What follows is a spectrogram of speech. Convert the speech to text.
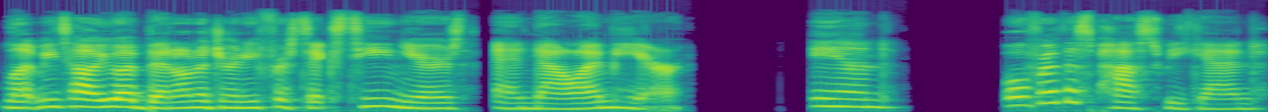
let me tell you, I've been on a journey for 16 years and now I'm here. And over this past weekend,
